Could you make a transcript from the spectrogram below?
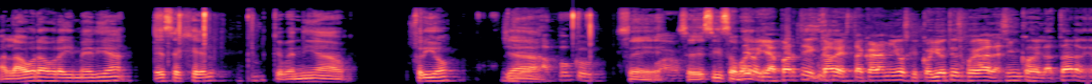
a la hora, hora y media, ese gel que venía frío, ya ¿A poco? se, Wow. se deshizo. Digo, y aparte cabe destacar, amigos, que Coyotes juega a las 5 de la tarde,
